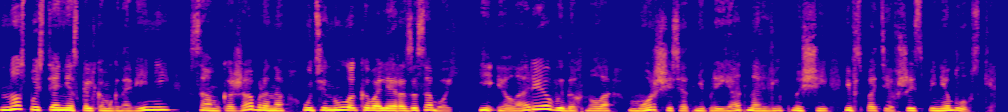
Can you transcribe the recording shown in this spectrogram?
Но спустя несколько мгновений самка Жабрана утянула кавалера за собой, и Элария выдохнула, морщась от неприятно липнущей и вспотевшей спине блузки.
